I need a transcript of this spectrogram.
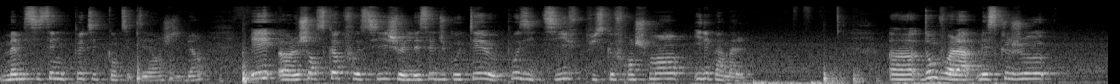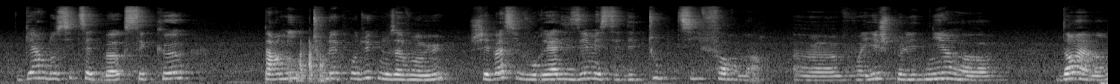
même si c'est une petite quantité, hein, je dis bien. Et euh, le Schwarzkopf aussi, je vais le laisser du côté euh, positif, puisque franchement, il est pas mal. Euh, donc voilà, mais ce que je garde aussi de cette box, c'est que parmi tous les produits que nous avons eus, je sais pas si vous réalisez, mais c'est des tout petits formats. vous voyez, je peux les tenir dans ma main,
